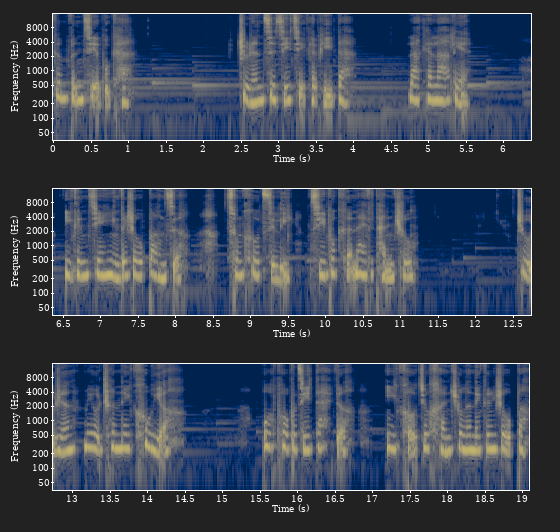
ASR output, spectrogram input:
根本解不开。主人自己解开皮带，拉开拉链，一根坚硬的肉棒子从裤子里急不可耐的弹出。主人没有穿内裤呀！我迫不及待的一口就含住了那根肉棒，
